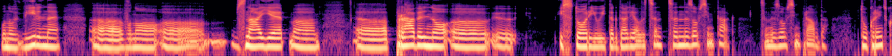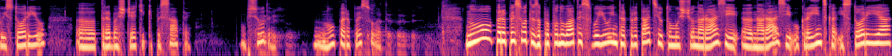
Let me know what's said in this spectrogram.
воно вільне, воно знає правильно історію і так далі, але це, це не зовсім так. Це не зовсім правда. Тобто українську історію е, треба ще тільки писати. Всюди. Переписувати. Ну, переписувати. Писати, переписувати. Ну, переписувати, запропонувати свою інтерпретацію, тому що наразі, е, наразі українська історія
